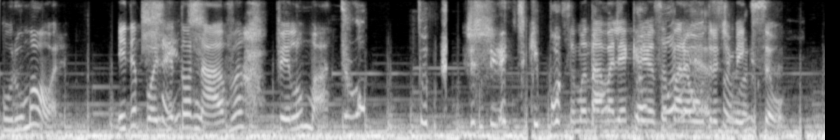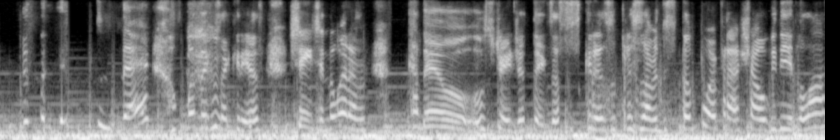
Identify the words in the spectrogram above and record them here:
por uma hora. E depois Gente. retornava pelo mato. Gente, que porra. Você mandava ali a criança para outra dimensão. Né? Manda essa criança. Gente, não era. Cadê o, o Stranger Things? Essas crianças precisavam desse tambor pra achar o menino lá.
